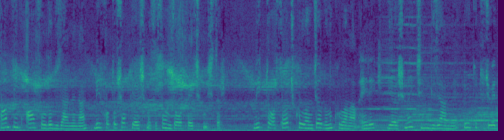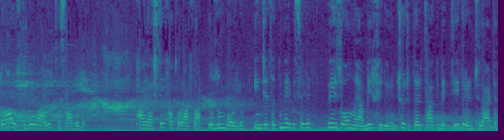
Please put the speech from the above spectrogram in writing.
Something Awful'da düzenlenen bir Photoshop yarışması sonucu ortaya çıkmıştır. Victor Search kullanıcı adını kullanan Eric, yarışma için gizemli, ürkütücü ve doğaüstü bir varlık tasarladı. Paylaştığı fotoğraflar uzun boylu, ince takım elbiseli ve yüzü olmayan bir figürün çocukları takip ettiği görüntülerdi.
